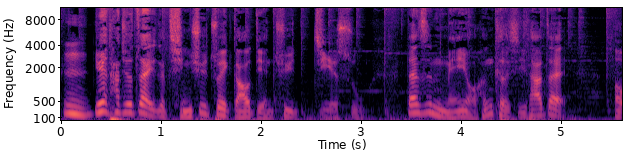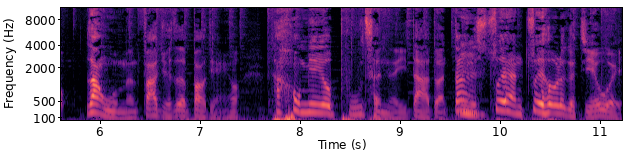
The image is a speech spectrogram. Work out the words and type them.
嗯。因为他就在一个情绪最高点去结束，但是没有，很可惜他在哦让我们发觉这个爆点以后，他后面又铺陈了一大段。当然，嗯虽然最后那个结尾，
